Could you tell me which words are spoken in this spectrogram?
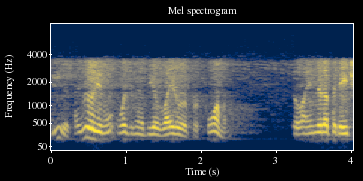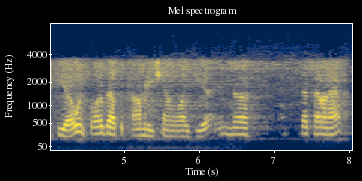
do this? I really wasn't going to be a writer or performer. So I ended up at HBO and thought about the Comedy Channel idea, and uh, that's how it happened.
